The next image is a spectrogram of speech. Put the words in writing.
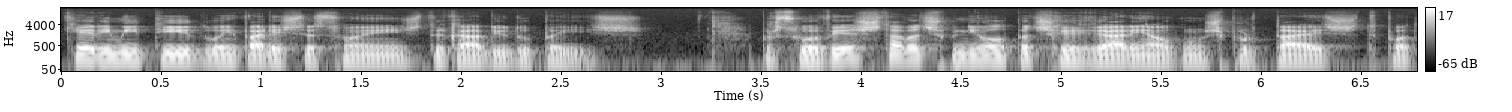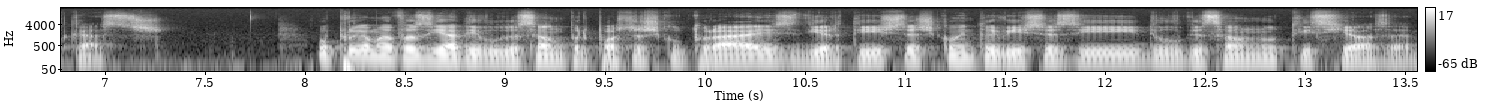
que era emitido em várias estações de rádio do país. Por sua vez, estava disponível para descarregar em alguns portais de podcasts. O programa fazia a divulgação de propostas culturais e de artistas com entrevistas e divulgação noticiosa.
